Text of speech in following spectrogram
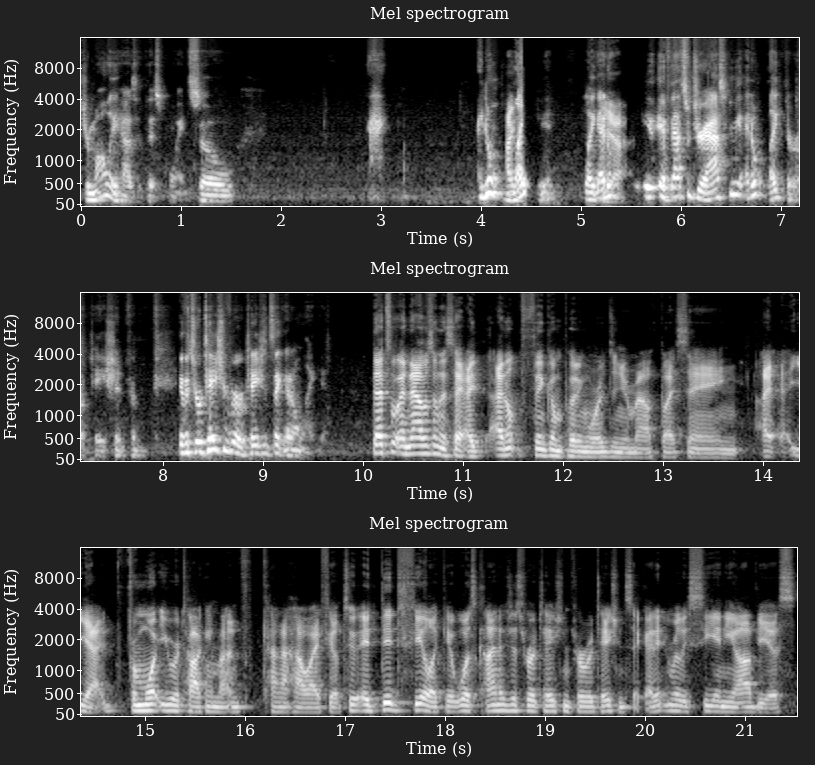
Jahmali has at this point. So I, I don't I, like it. Like I don't. Yeah. If that's what you're asking me, I don't like the rotation. For if it's rotation for rotation's sake, I don't like it. That's what, and I was going to say, I, I don't think I'm putting words in your mouth by saying, I yeah, from what you were talking about and kind of how I feel too, it did feel like it was kind of just rotation for rotation's sake. I didn't really see any obvious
